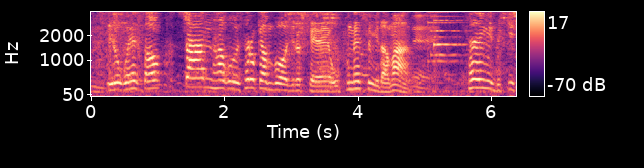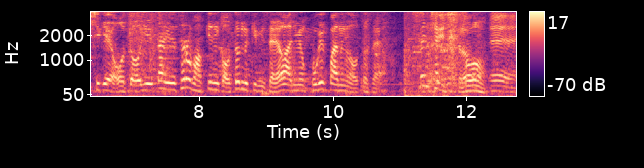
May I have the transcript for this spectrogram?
음. 이러고 해서 짠 하고 새롭게 한번 이렇게 오픈했습니다만 네. 사장님이 느끼시기에 어떤 이딱 새로 바뀌니까 어떤 느낌이세요? 아니면 고객 반응은 어떠세요? 프랜차이즈처럼 어. 예,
